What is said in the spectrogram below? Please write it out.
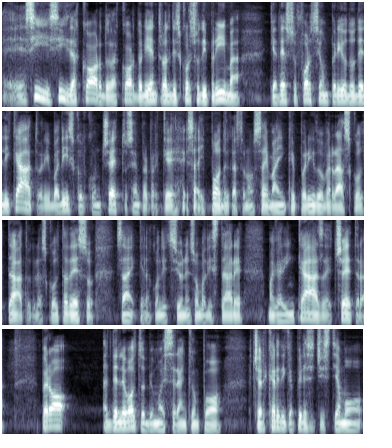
Eh, sì, sì, d'accordo, d'accordo, rientro al discorso di prima, che adesso forse è un periodo delicato, ribadisco il concetto sempre perché, sai, il podcast non sai mai in che periodo verrà ascoltato, chi lo ascolta adesso sai che la condizione, insomma, di stare magari in casa, eccetera. Però delle volte dobbiamo essere anche un po' cercare di capire se ci stiamo,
